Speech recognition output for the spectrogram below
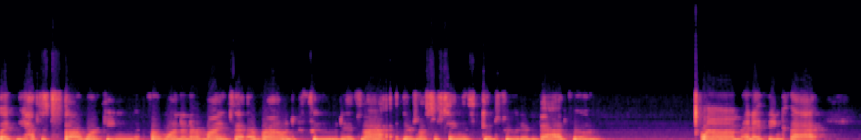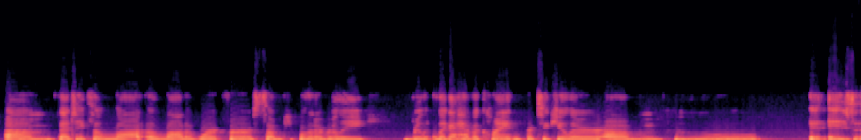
like we have to start working for one in our mindset around food. It's not there's no such thing as good food and bad food. Um, and I think that um, that takes a lot a lot of work for some people that are really really like I have a client in particular um, who is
